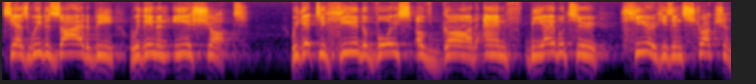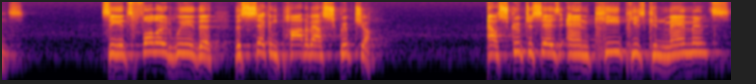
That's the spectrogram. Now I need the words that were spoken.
See, as we desire to be within an earshot, we get to hear the voice of God and be able to hear his instructions. See, it's followed with the, the second part of our scripture our scripture says, and keep his commandments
